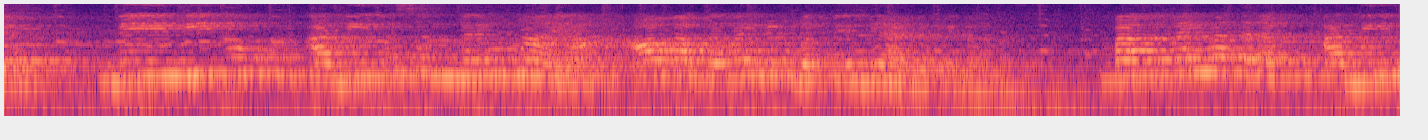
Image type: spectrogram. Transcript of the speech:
ദൃഷ്ടിയുറപ്പിച്ച് ദൈവികവും അതീവ സുന്ദരവുമായ ആ ഭഗവത് രൂപത്തെ ധ്യാനിക്കണം ഭഗവൻ വദനം അതീവ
